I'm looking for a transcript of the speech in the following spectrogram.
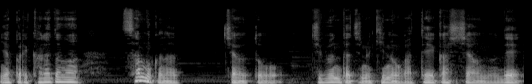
やっぱり体は寒くなっちゃうと、自分たちの機能が低下しちゃうので、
